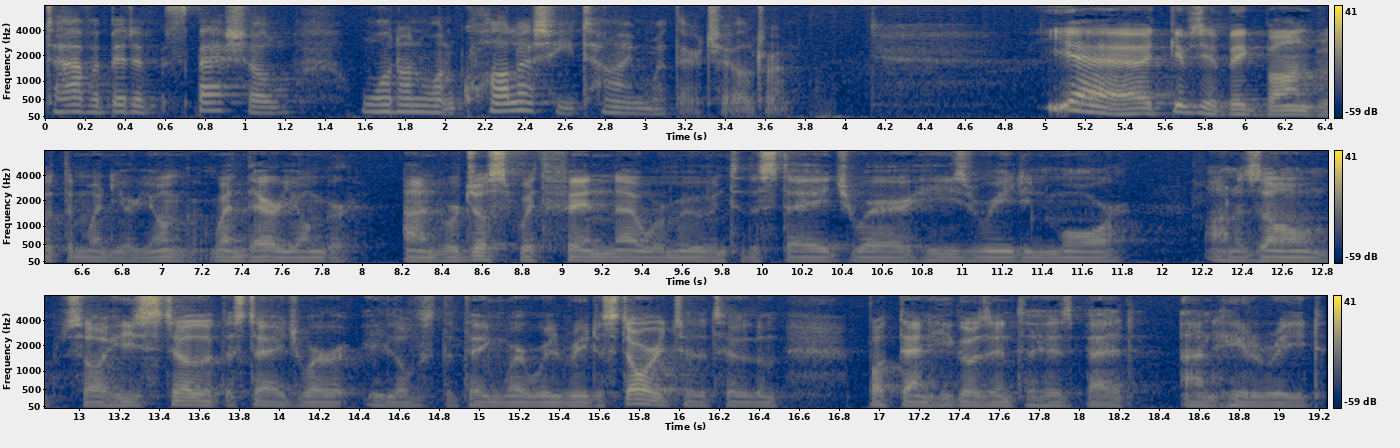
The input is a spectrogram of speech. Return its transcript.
to have a bit of special one on one quality time with their children? Yeah, it gives you a big bond with them when you're younger, when they're younger. And we're just with Finn now, we're moving to the stage where he's reading more on his own. So he's still at the stage where he loves the thing where we'll read a story to the two of them, but then he goes into his bed and he'll read.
